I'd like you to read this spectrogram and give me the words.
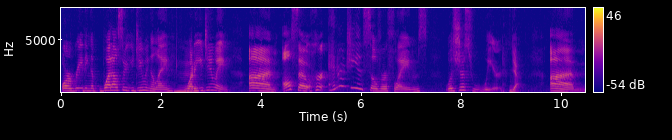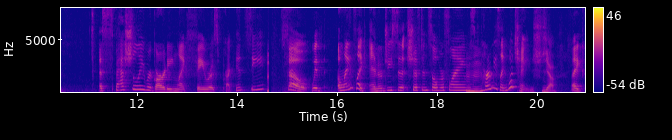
or reading a. What else are you doing, Elain? What are you doing? Um. Also, her energy in Silver Flames was just weird Yeah. um especially regarding like Feyre's pregnancy. So, with Elain's like energy shift in Silver Flames, mm-hmm. part of me is like, what changed? Yeah. Like,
